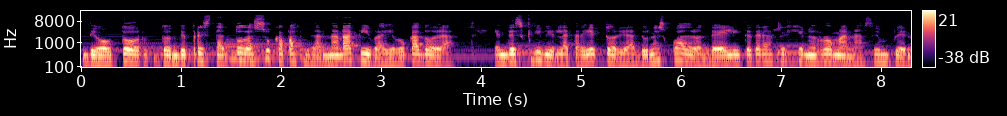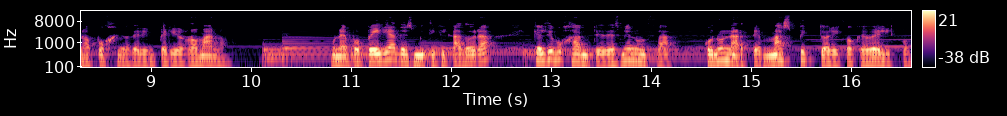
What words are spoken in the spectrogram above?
de autor donde presta toda su capacidad narrativa y evocadora en describir la trayectoria de un escuadrón de élite de las regiones romanas en pleno apogeo del Imperio Romano. Una epopeya desmitificadora que el dibujante desmenuza con un arte más pictórico que bélico.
